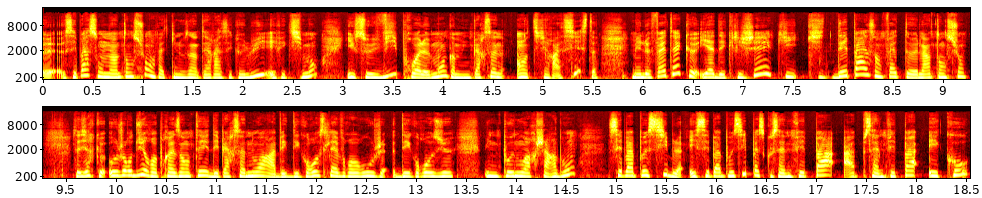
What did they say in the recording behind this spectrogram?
euh, c'est pas son intention en fait qui nous intéresse, c'est que lui, effectivement, il se vit probablement comme une personne antiraciste, mais le fait est qu'il y a des clichés qui, qui dépassent en fait l'intention. C'est-à-dire qu'aujourd'hui, représenter des personnes noires avec des grosses lèvres rouges, des gros yeux, une peau noire charbon, c'est pas possible. Et c'est pas possible parce que ça ne fait pas, ça ne fait pas écho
